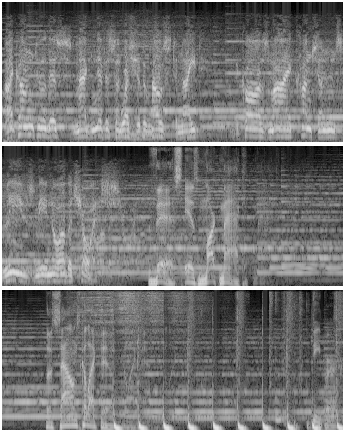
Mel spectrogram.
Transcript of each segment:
I come to this magnificent worship house tonight because my conscience leaves me no other choice. This is Mark Mac, the Sounds Collective. Deeper.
